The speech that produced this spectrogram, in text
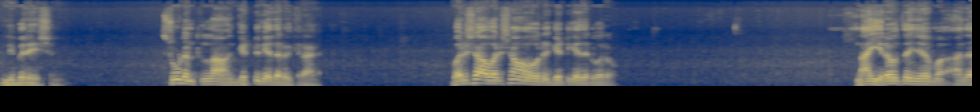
லிபரேஷன் ஸ்டூடெண்ட்லாம் கெட் டுகெதர் வைக்கிறாங்க. வருஷா வருஷம் ஒரு கெட் டுகெதர் வரும். நான் இருபத்தஞ்சி அந்த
